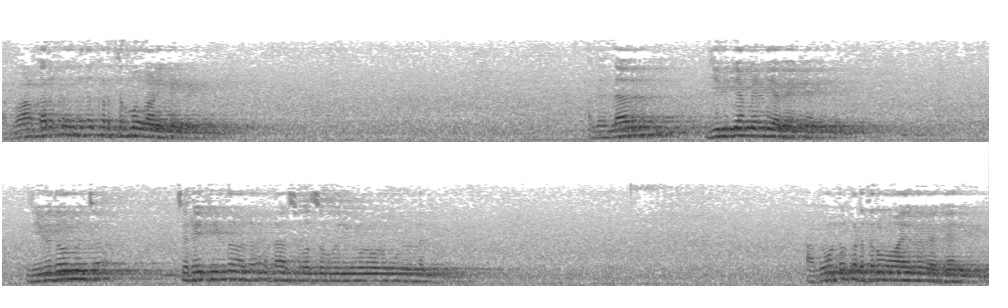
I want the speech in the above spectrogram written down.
അപ്പോൾ ആൾക്കാർക്ക് ഇതിന് കൃത്രിമം കാണിക്കാൻ അതെല്ലാവരും ജീവിക്കാൻ വേണ്ടിയാ വ്യാഖ്യാനിക്കുന്നത് ജീവിതം എന്ന് വെച്ചാൽ ചെറിയ ജീവിതമല്ല എല്ലാ അസുഖ സൗകര്യങ്ങളോടും കൂടിയുള്ള ജീവിതം. അതുകൊണ്ട് കൃത്രിമമായെന്ന് വ്യാഖ്യാനിക്കുന്നു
